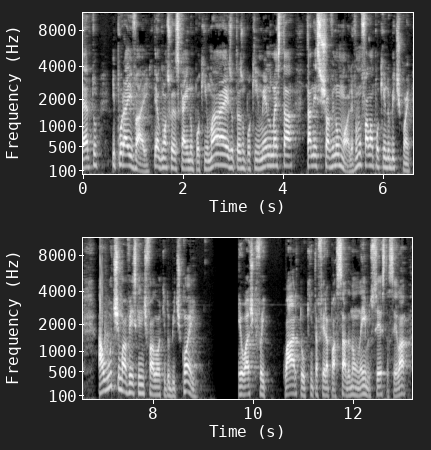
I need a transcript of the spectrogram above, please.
certo? E por aí vai. Tem algumas coisas caindo um pouquinho mais, outras um pouquinho menos, mas tá, tá nesse chove não molha. Vamos falar um pouquinho do Bitcoin. A última vez que a gente falou aqui do Bitcoin, eu acho que foi quarta ou quinta-feira passada, não lembro, sexta, sei lá.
